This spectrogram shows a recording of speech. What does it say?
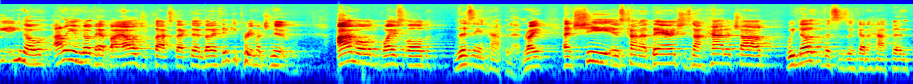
you know, I don't even know if they had biology class back then, but I think he pretty much knew. I'm old, wife's old, this ain't happening, right? And she is kind of barren, she's not had a child. We know that this isn't going to happen.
